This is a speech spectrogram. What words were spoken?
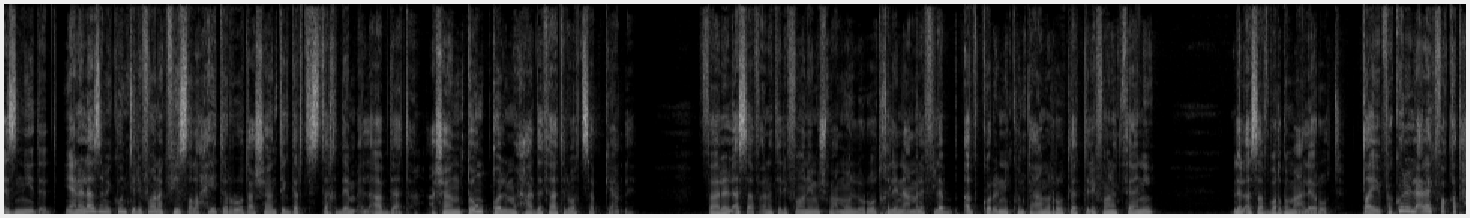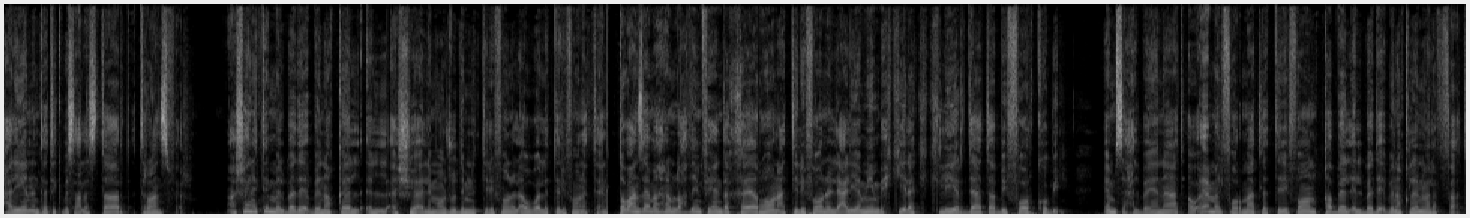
is needed يعني لازم يكون تليفونك فيه صلاحية ال root عشان تقدر تستخدم ال app data عشان تنقل محادثات الواتساب كاملة. فللأسف أنا تليفوني مش معمول له root خليني أعمل flip أذكر إني كنت عامل root للتليفون الثاني. للأسف برضه ما عليه root طيب فكل اللي عليك فقط حاليا أنت تكبس على start transfer عشان يتم البدء بنقل الأشياء اللي موجودة من التليفون الأول للتليفون الثاني. طبعا زي ما إحنا ملاحظين في عندك خيار هون على التليفون اللي على اليمين بيحكي لك clear data before copy امسح البيانات أو اعمل format للتليفون قبل البدء بنقل الملفات.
